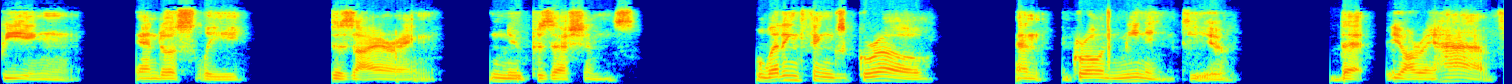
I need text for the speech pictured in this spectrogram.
being endlessly desiring new possessions letting things grow and grow in meaning to you that you already have,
